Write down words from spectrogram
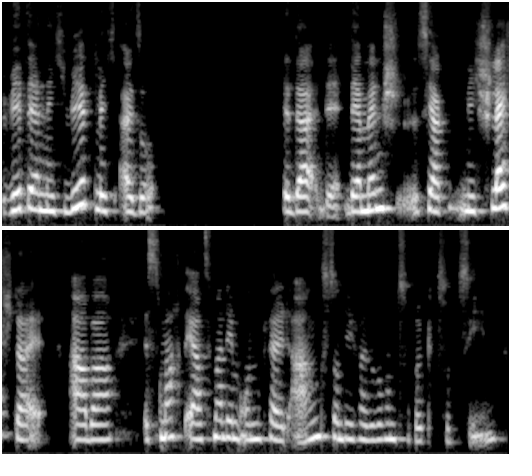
wird er nicht wirklich, also da, der, der Mensch ist ja nicht schlechter, aber es macht erstmal dem Umfeld Angst und die versuchen zurückzuziehen.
